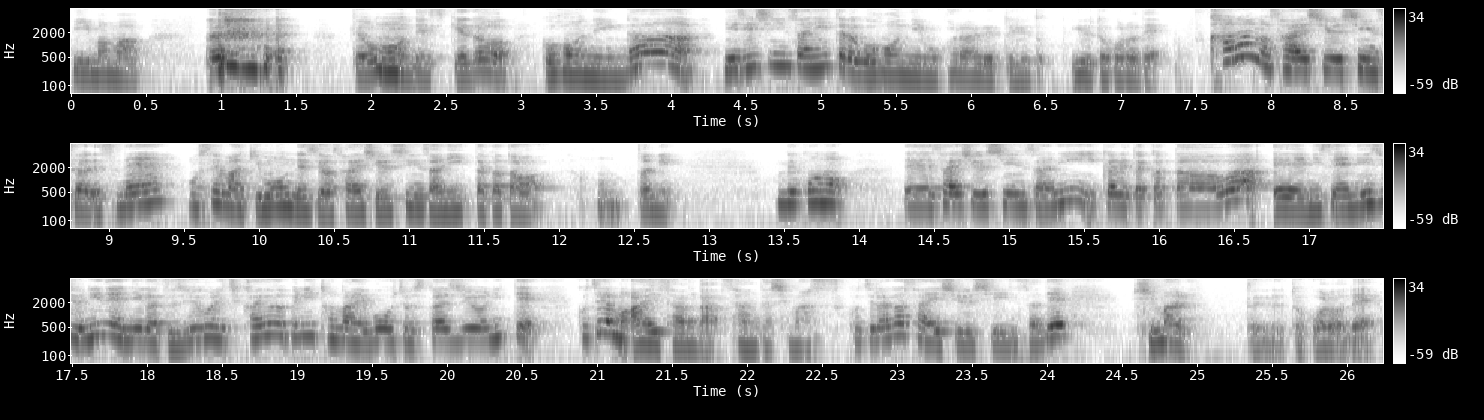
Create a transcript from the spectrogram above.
ピーママ。って思うんですけどご本人が二次審査に行ったらご本人も来られるというというところで。からの最終審査ですね。もう狭きもんですよ最終審査に行った方は。本当に。でこの、えー、最終審査に行かれた方は、えー、2022年2月15日火曜日に都内某所スタジオにてこちらも愛さんが参加します。こちらが最終審査で決まる。というところで、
